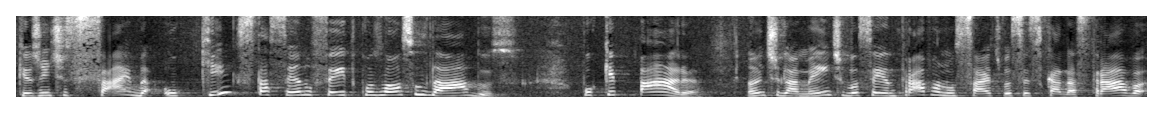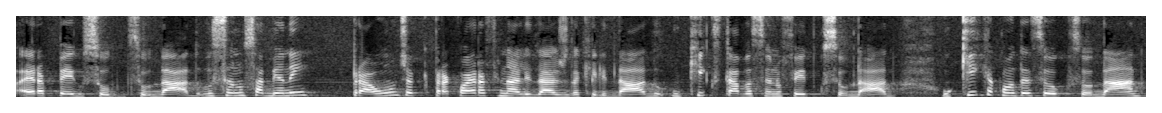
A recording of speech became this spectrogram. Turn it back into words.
que a gente saiba o que está sendo feito com os nossos dados. Porque para, antigamente você entrava no site, você se cadastrava, era pego o seu, seu dado, você não sabia nem para onde, para qual era a finalidade daquele dado, o que, que estava sendo feito com o seu dado, o que, que aconteceu com o seu dado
